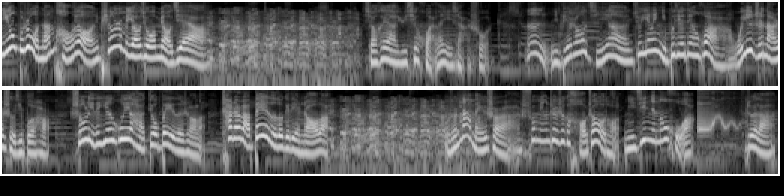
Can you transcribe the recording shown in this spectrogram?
你又不是我男朋友，你凭什么要求我秒接啊？” 小黑啊，语气缓了一下，说：“嗯，你别着急啊，就因为你不接电话啊，我一直拿着手机拨号，手里的烟灰啊掉被子上了，差点把被子都给点着了。”我说：“那没事啊，说明这是个好兆头，你今年能火。对了，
